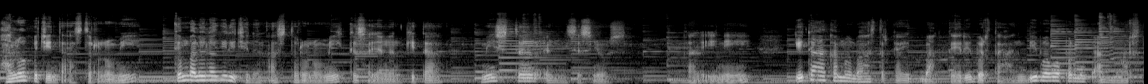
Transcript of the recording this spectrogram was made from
Halo pecinta astronomi, kembali lagi di channel astronomi kesayangan kita, Mr. and Mrs. News. Kali ini, kita akan membahas terkait bakteri bertahan di bawah permukaan Mars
